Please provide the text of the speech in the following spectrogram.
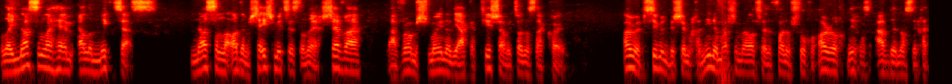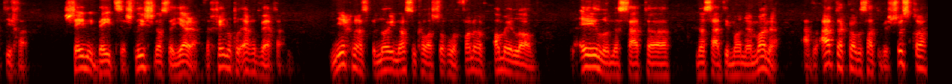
They nasan lahem elam miktsas. Nasan la'adam sheish mitzvahs l'noach sheva la'avrom shmoin al yakab tisha v'tzonos la'koyim. Amr b'shem Chanina Moshe Melech shel fun Aruch nichos abde nasan chaticha. Sheni beitze shlish nasan yerach v'chein uchel echad vecha. Nichnas b'noi nasan kol ha'shulchan l'fun of amei nasata nasati mona mona. Avl ata kol nasati b'shuscha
